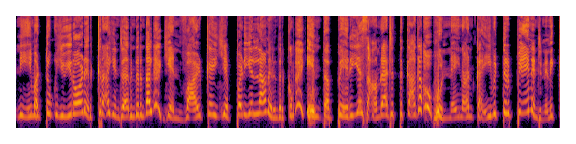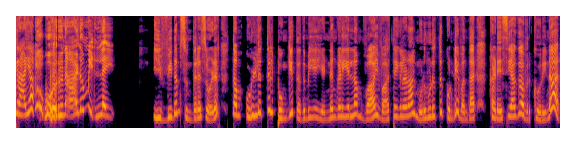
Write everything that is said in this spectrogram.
நீ மட்டும் உயிரோடு இருக்கிறாய் என்று அறிந்திருந்தால் என் வாழ்க்கை எப்படியெல்லாம் இருந்திருக்கும்? இந்த பெரிய சாம்ராஜ்யத்துக்காக உன்னை நான் கைவிட்டிருப்பேன் என்று நினைக்கிறாயா? ஒரு நாளும் இல்லை. இவ்விதம் சுந்தர சோழர் தம் உள்ளத்தில் பொங்கி ததுமைய எண்ணங்களையெல்லாம் வாய் வார்த்தைகளினால் முணுமுணுத்துக் கொண்டே வந்தார். கடைசியாக அவர் கூறினார்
